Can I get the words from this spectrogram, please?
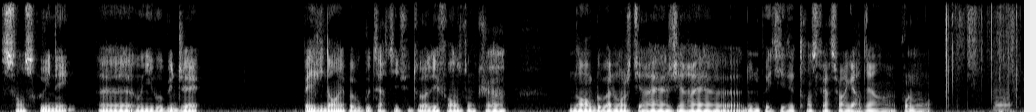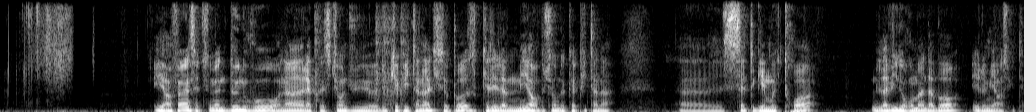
sans se ruiner euh, au niveau budget? Pas évident, il n'y a pas beaucoup de certitude sur la défense, donc euh, non, globalement, je dirais, j'irais euh, de ne pas utiliser de transfert sur un gardien pour le moment. Et enfin, cette semaine, de nouveau, on a la question du, du Capitana qui se pose. Quelle est la meilleure option de Capitana? Cette Game Week 3, l'avis de Romain d'abord et le mien ensuite.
